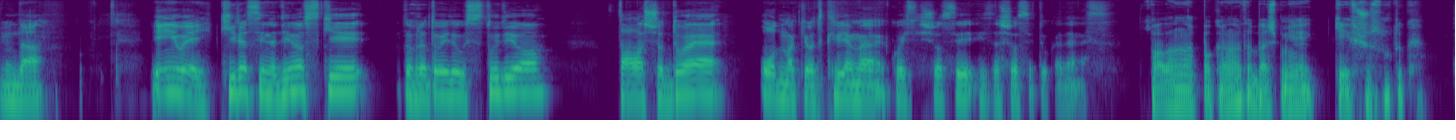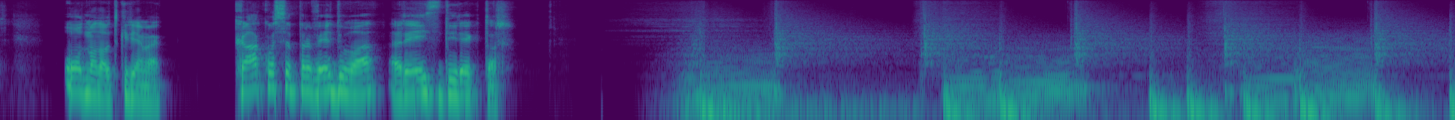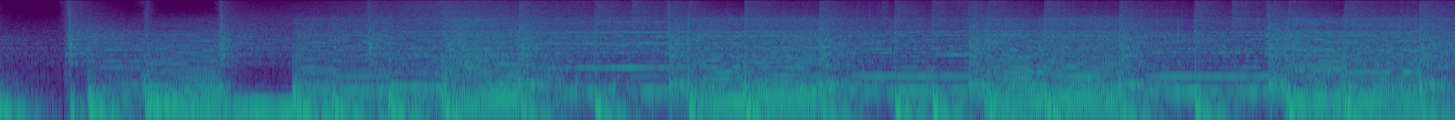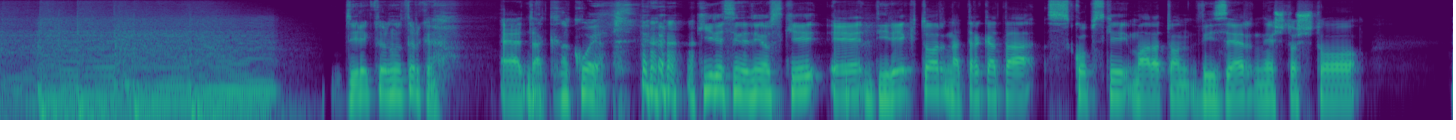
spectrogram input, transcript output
Да. Anyway, Кира Синадиновски, добро дојде у студио. Фала што дое. Одма ќе откриеме кој си шо си и за шо си тука денес. Фала на поканата, баш ми е кеф што сум тука. Одма да откриеме. Како се преведува рейс директор? Директор на трка. Е, така. На која? Кире Синединовски е директор на трката Скопски маратон Визер, нешто што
